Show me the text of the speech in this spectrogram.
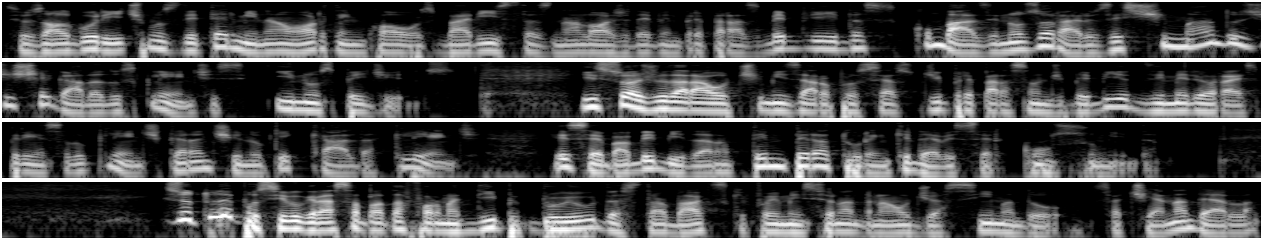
Seus algoritmos determinam a ordem em qual os baristas na loja devem preparar as bebidas, com base nos horários estimados de chegada dos clientes e nos pedidos. Isso ajudará a otimizar o processo de preparação de bebidas e melhorar a experiência do cliente, garantindo que cada cliente receba a bebida na temperatura em que deve ser consumida. Isso tudo é possível graças à plataforma Deep Brew da Starbucks, que foi mencionada na áudio acima do Satya Nadella.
